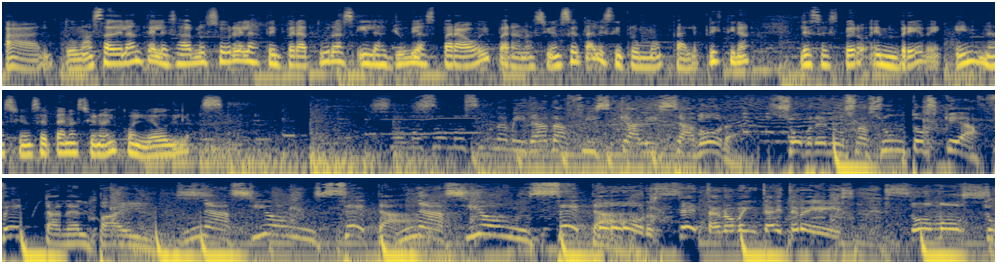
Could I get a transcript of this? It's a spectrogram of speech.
a alto. Más adelante les hablo sobre las temperaturas y las lluvias para hoy para Nación Z. Les informó Cale Cristina. Les espero en breve en Nación Z Nacional con Leo Díaz mirada fiscalizadora sobre los asuntos que afectan al país. Nación Z, Nación Z. Por Z93, somos su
